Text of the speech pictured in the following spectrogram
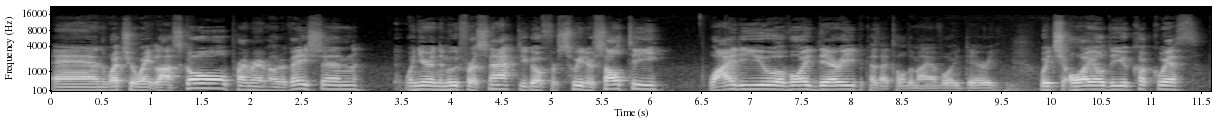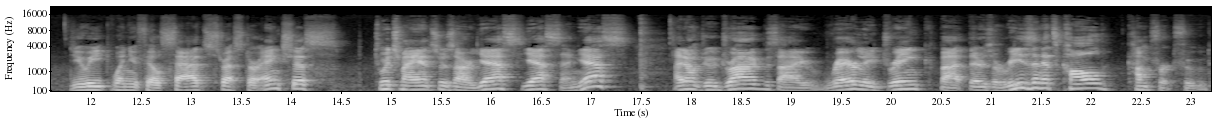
And what's your weight loss goal, primary motivation? When you're in the mood for a snack, do you go for sweet or salty? Why do you avoid dairy? Because I told him I avoid dairy. Which oil do you cook with? Do you eat when you feel sad, stressed, or anxious? To which my answers are yes, yes, and yes. I don't do drugs, I rarely drink, but there's a reason it's called comfort food.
